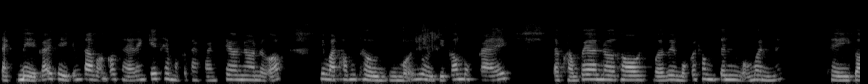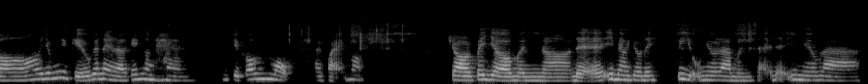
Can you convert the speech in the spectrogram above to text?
đặc biệt ấy, thì chúng ta vẫn có thể đăng ký thêm một cái tài khoản Payoneer nữa. Nhưng mà thông thường thì mỗi người chỉ có một cái tài khoản Payoneer thôi bởi vì một cái thông tin của mình ấy, thì có giống như kiểu cái này là cái ngân hàng chỉ có một tài khoản thôi. Rồi bây giờ mình ờ, để email vô đi. Ví dụ như là mình sẽ để email là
